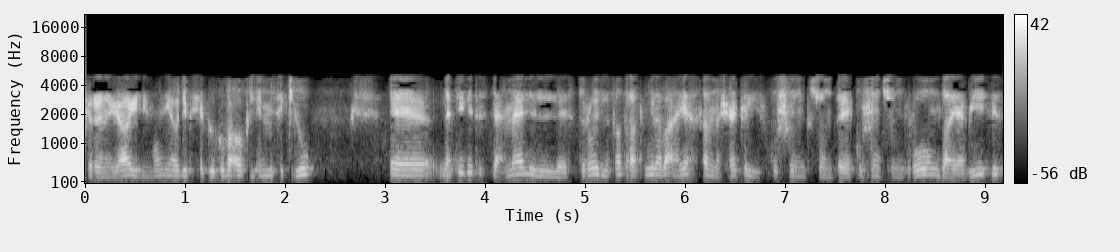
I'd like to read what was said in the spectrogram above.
carinii pneumonia ودي بيحبوا بقى في ال MCQ نتيجة استعمال الاسترويد لفترة طويلة بقى هيحصل مشاكل Cushing Cushing syndrome diabetes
